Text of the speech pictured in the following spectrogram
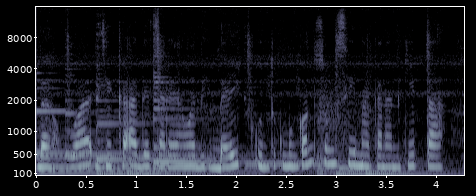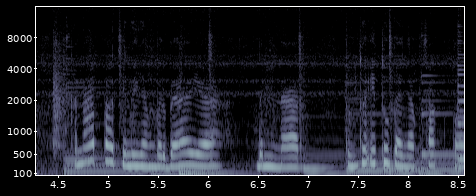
bahwa jika ada cara yang lebih baik untuk mengkonsumsi makanan kita, kenapa pilih yang berbahaya? Benar, tentu itu banyak faktor,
